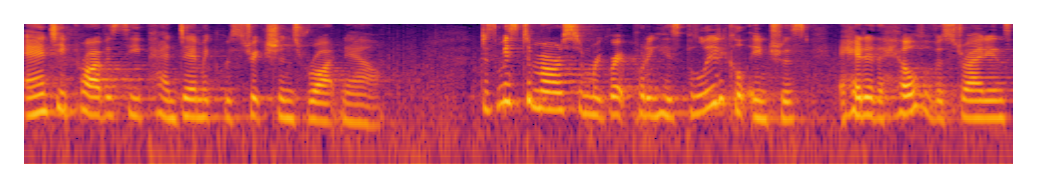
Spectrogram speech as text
anti-privacy pandemic restrictions right now. Does Mr Morrison regret putting his political interest ahead of the health of Australians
